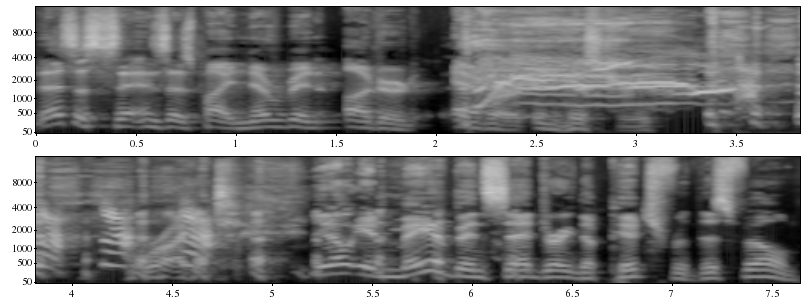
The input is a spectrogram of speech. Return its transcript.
That's a sentence that's probably never been uttered ever in history. Right. You know, it may have been said during the pitch for this film.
